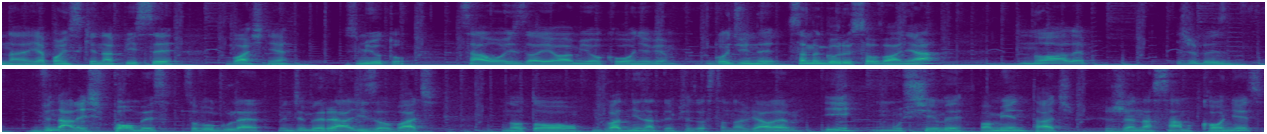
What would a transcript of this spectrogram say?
na japońskie napisy właśnie z Mewtwo. Całość zajęła mi około, nie wiem, godziny samego rysowania, no ale żeby wynaleźć pomysł, co w ogóle będziemy realizować, no to dwa dni nad tym się zastanawiałem i musimy pamiętać, że na sam koniec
